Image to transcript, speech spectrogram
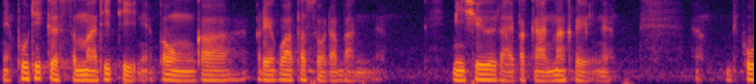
เนี่ยผู้ที่เกิดสมาธิฐิเนี่ยพระองค์ก็เรียกว่าพระโสดาบัน มีชื่อหลายประการมากเลยนะผู้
